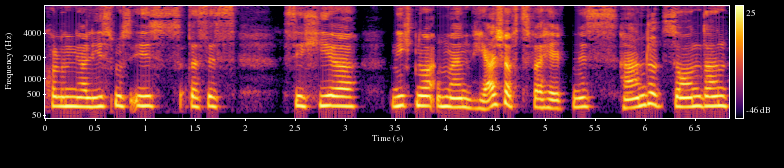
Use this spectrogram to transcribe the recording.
Kolonialismus ist, dass es sich hier nicht nur um ein Herrschaftsverhältnis handelt, sondern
